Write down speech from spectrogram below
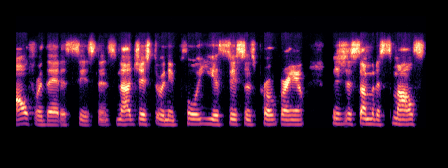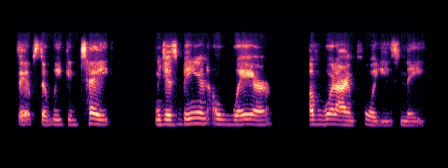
offer that assistance, not just through an employee assistance program. There's just some of the small steps that we can take and just being aware of what our employees need,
